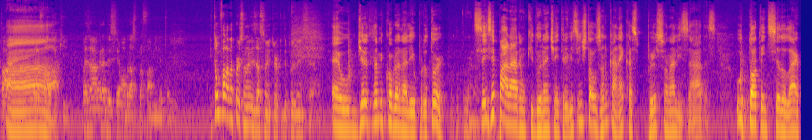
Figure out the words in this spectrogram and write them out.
tá. Ah. Vai falar aqui. Mas eu agradecer, um abraço pra família também. Então fala da personalização, Heitor, que depois eu encerro. É, o diretor tá me cobrando ali, o produtor. Vocês repararam que durante a entrevista a gente tá usando canecas personalizadas, o totem de celular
